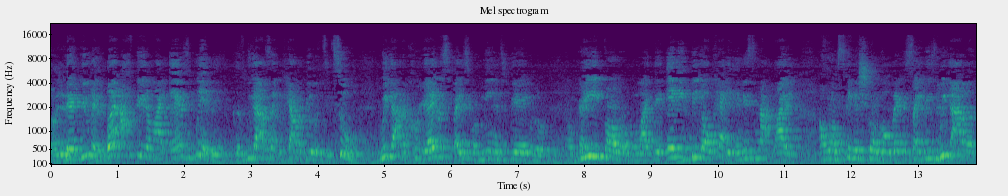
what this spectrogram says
Oh, yeah. that view that. But I feel like as women, because we gotta take accountability too. We gotta create a space for men to be able to Okay. be vulnerable like that, and it be okay. And it's not like, oh, I'm scared she's gonna go back and say this. We gotta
